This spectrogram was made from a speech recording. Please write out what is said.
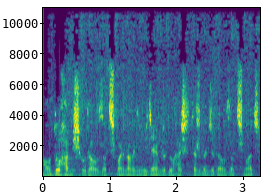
O, ducha mi się udało zatrzymać, nawet nie wiedziałem, że ducha się też będzie dało zatrzymać.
